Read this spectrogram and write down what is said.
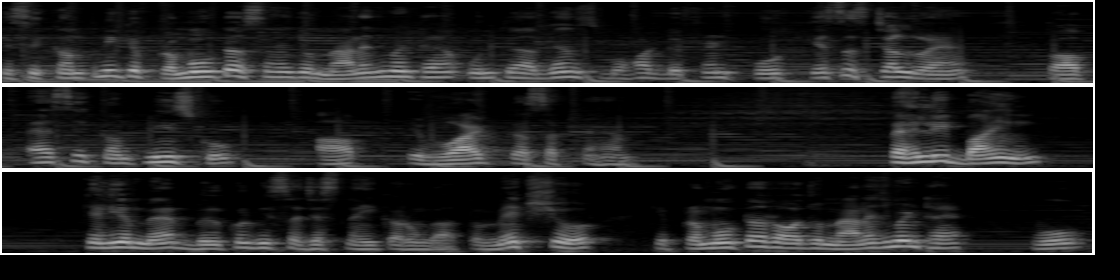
किसी कंपनी के प्रमोटर्स हैं, जो मैनेजमेंट हैं, उनके अगेंस्ट बहुत डिफरेंट कोर्ट केसेस चल रहे हैं। तो आप ऐसी कंपनीज़ को आप एवॉइड कर सकते हैं। पहली बाइंग के लिए मैं बिल्कुल भी सजेस्ट नहीं करूँगा। तो मेक श्योर sure कि प्रमोटर और जो मैनेजमेंट है, वो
